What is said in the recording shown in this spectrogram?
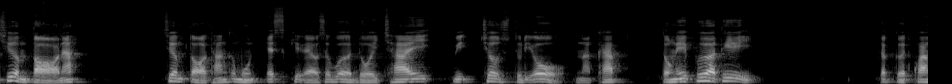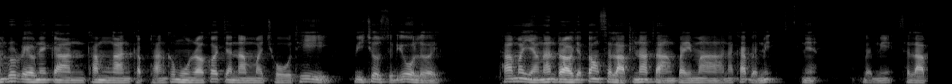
เชื่อมต่อนะ เชื่อมต่อฐานข้อมูล SQL Server โดยใช้ Visual Studio นะครับ ตรงนี้เพื่อที่จะเกิดความรวดเร็วในการทำงานกับฐานข้อมูลเราก็จะนำมาโชว์ที่ Visual Studio เลย ถ้าไม่อย่างนั้นเราจะต้องสลับหน้าต่างไปมานะครับ แบบนี้ เนี่ย แบบนี้สลับ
